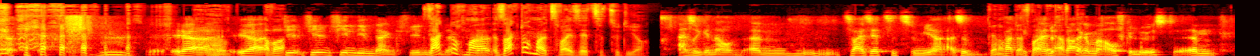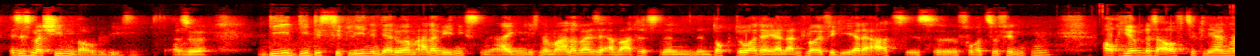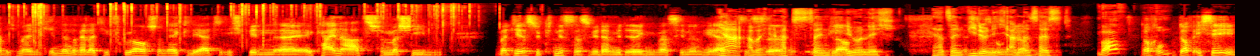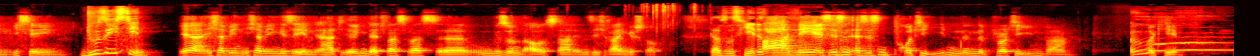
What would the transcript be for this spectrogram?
ja, ja. Aber vielen, vielen, vielen lieben Dank. Vielen sag lieben doch mal, sag doch mal zwei Sätze zu dir. Also genau, ähm, zwei Sätze zu mir. Also genau, Patrick, eine Frage mal aufgelöst. Ähm, es ist Maschinenbau gewesen. Also die, die Disziplin, in der du am allerwenigsten eigentlich normalerweise erwartest, einen, einen Doktor, der ja landläufig eher der Arzt ist, äh, vorzufinden. Auch hier, um das aufzuklären, habe ich meinen Kindern relativ früh auch schon erklärt, ich bin äh, kein Arzt für Maschinen. Matthias, du knisterst wieder mit irgendwas hin und her. Ja, das aber ist, er äh, hat sein Video nicht. Er hat sein das Video nicht an, das heißt. Was? Doch, doch, ich sehe ihn, ich sehe ihn. Du siehst ihn? Ja, ich habe ihn, ich habe ihn gesehen. Er hat irgendetwas, was äh, ungesund aussah, in sich reingestopft. Das ist jedes ah, Mal. Ah, nee, es ist ein, es ist ein Protein, eine Proteinbar. Uh. Okay.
